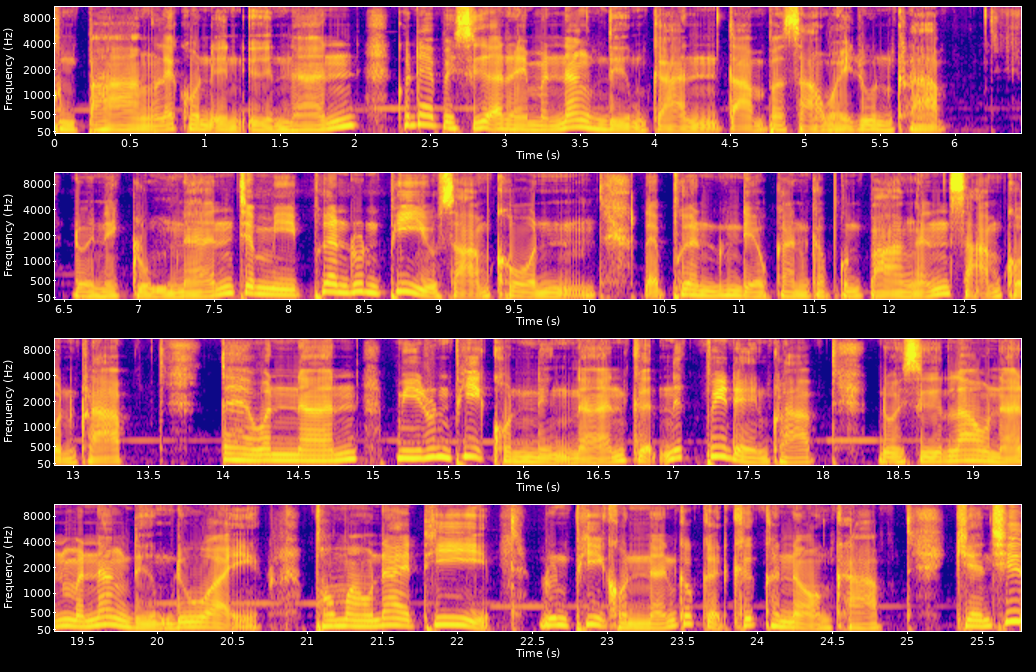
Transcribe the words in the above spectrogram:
คุณปางและคนอื่นๆนั้น ก็ได้ไปซื้ออะไรมานั่งดื่มกันตามภาษาวัยรุ่นครับ โดยในกลุ่มนั้นจะมีเพื่อนรุ่นพี่อยู่ 3 คน และเพื่อนรุ่นเดียวกันกับคุณปางนั้น 3 คนครับ แต่วันนั้นมีรุ่นพี่คนหนึ่งนั้นเกิดนึกพิเรนครับ โดยซื้อเหล้านั้นมานั่งดื่มด้วย พอเมาได้ที่รุ่นพี่คนนั้นก็เกิดคึกขนองครับ เขียนชื่อ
